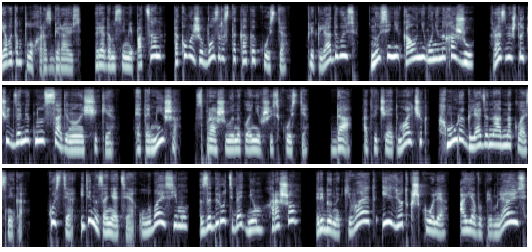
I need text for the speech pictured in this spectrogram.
Я в этом плохо разбираюсь. Рядом с ними пацан такого же возраста, как и Костя. Приглядываюсь, но синяка у него не нахожу, разве что чуть заметную ссадину на щеке. «Это Миша?» – спрашиваю, наклонившись к Косте. «Да», – отвечает мальчик, хмуро глядя на одноклассника. «Костя, иди на занятия», – улыбаясь ему. «Заберу тебя днем, хорошо?» Ребенок кивает и идет к школе, а я выпрямляюсь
